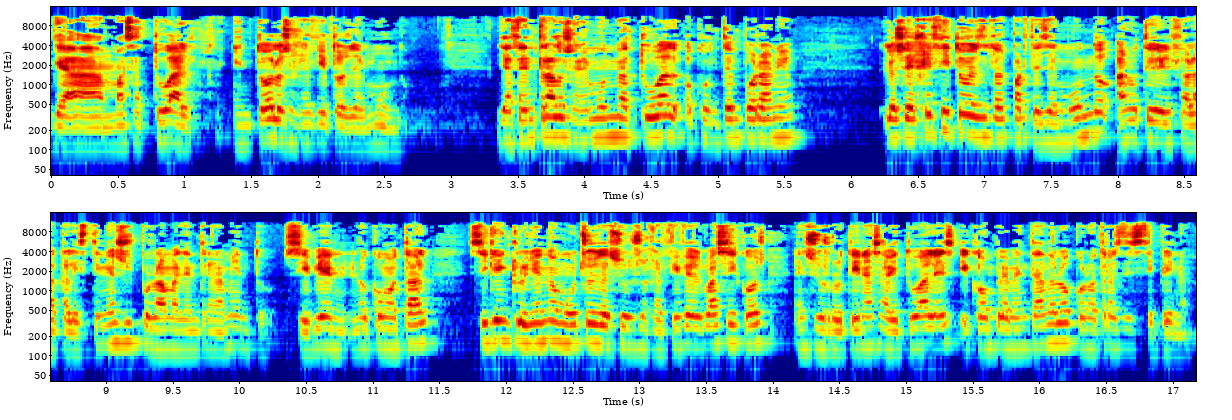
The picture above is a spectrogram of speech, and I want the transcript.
ya más actual, en todos los ejércitos del mundo, ya centrados en el mundo actual o contemporáneo, los ejércitos de otras partes del mundo han utilizado la calistenia en sus programas de entrenamiento, si bien no como tal, sigue incluyendo muchos de sus ejercicios básicos en sus rutinas habituales y complementándolo con otras disciplinas.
